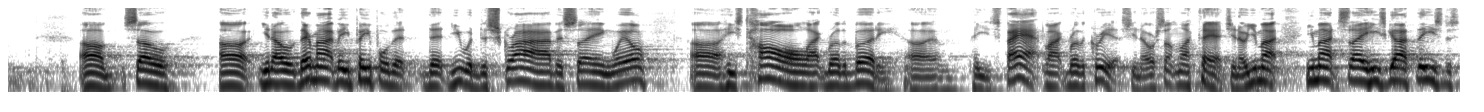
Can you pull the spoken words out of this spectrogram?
um, so uh, you know, there might be people that, that you would describe as saying, well, uh, he's tall like Brother Buddy. Uh, he's fat like Brother Chris, you know, or something like that. You know, you might, you might say he's got these,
